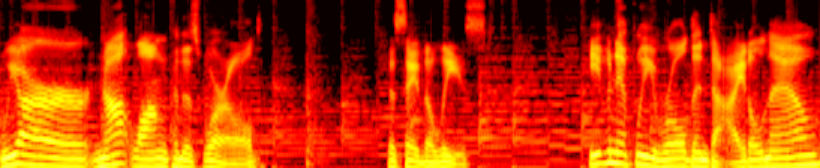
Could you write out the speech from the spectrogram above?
We are not long for this world, to say the least. Even if we rolled into Idol now,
